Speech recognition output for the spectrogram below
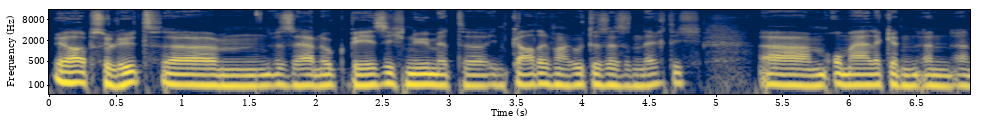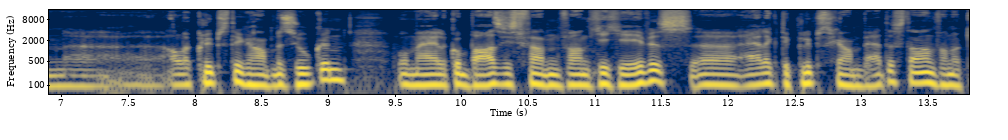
Ja, absoluut. Ehm, we zijn ook bezig nu met, uh, in het kader van Route 36 ehm, om eigenlijk een, een, een uh, alle clubs te gaan bezoeken. Om eigenlijk op basis van, van gegevens uh, eigenlijk de clubs gaan bij te staan van oké,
